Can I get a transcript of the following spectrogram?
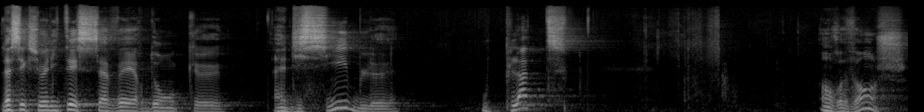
La sexualité s'avère donc euh, indicible ou plate. En revanche,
